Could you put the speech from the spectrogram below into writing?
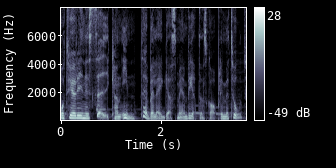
Och teorin i sig kan inte beläggas med en vetenskaplig metod.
